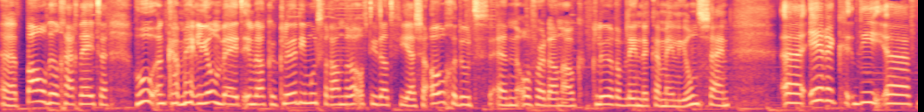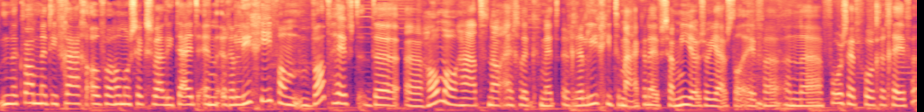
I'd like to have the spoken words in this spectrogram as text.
Uh, Paul wil graag weten hoe een chameleon weet in welke kleur die moet veranderen. Of die dat via zijn ogen doet. En of er dan ook kleurenblinde chameleons zijn. Uh, Erik die, uh, kwam met die vraag over homoseksualiteit en religie. Van wat heeft de uh, homohaat nou eigenlijk met religie te maken? Daar heeft Samir zojuist al even een voorzet voor gegeven.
